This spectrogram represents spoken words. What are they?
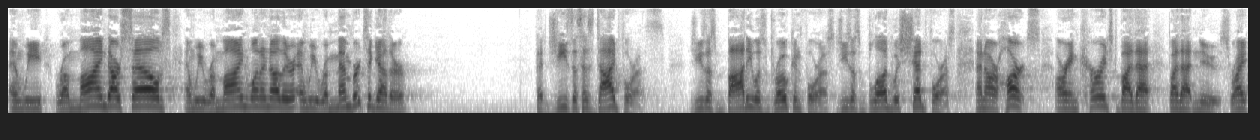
and we remind ourselves and we remind one another and we remember together that Jesus has died for us. Jesus' body was broken for us. Jesus' blood was shed for us. And our hearts are encouraged by that, by that news, right?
